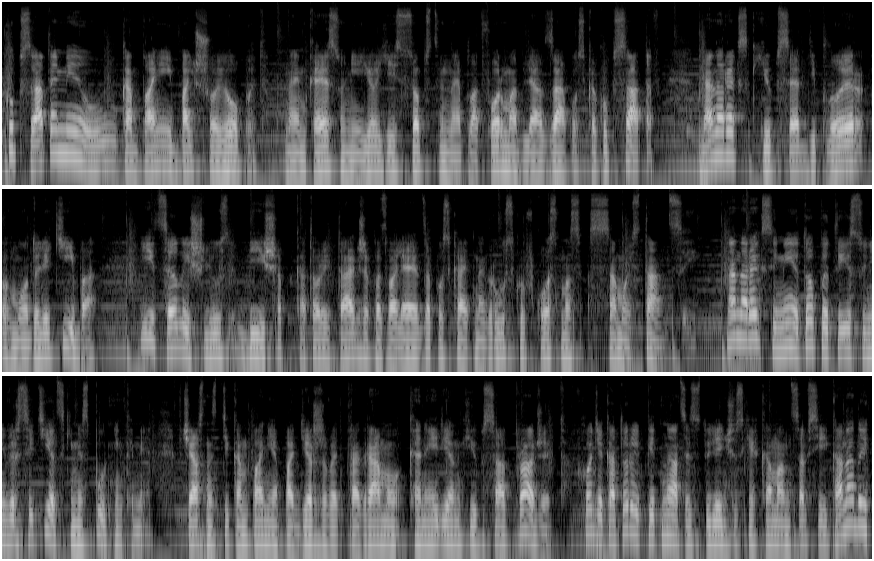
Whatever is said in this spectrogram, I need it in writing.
С кубсатами у компании большой опыт. На МКС у нее есть собственная платформа для запуска кубсатов – Nanorex CubeSat Deployer в модуле Kiba и целый шлюз Bishop, который также позволяет запускать нагрузку в космос с самой станции. Nanorex имеет опыт и с университетскими спутниками. В частности, компания поддерживает программу Canadian CubeSat Project, в ходе которой 15 студенческих команд со всей Канады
